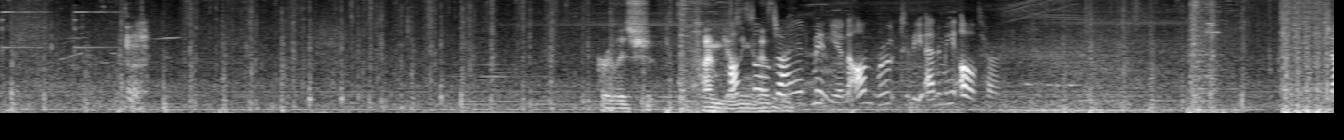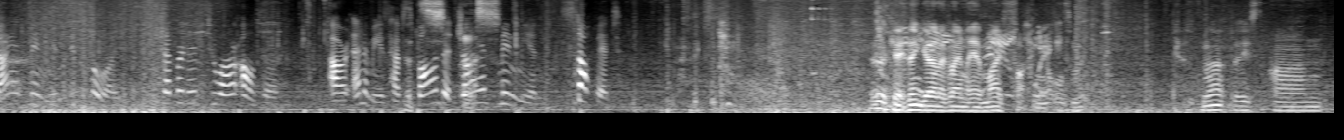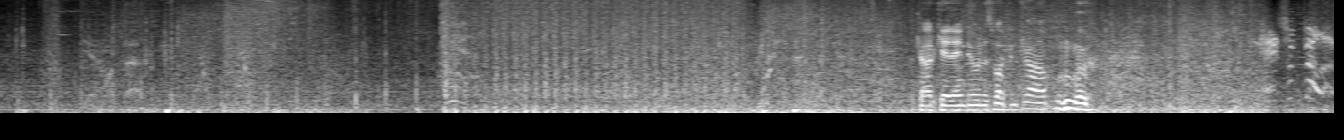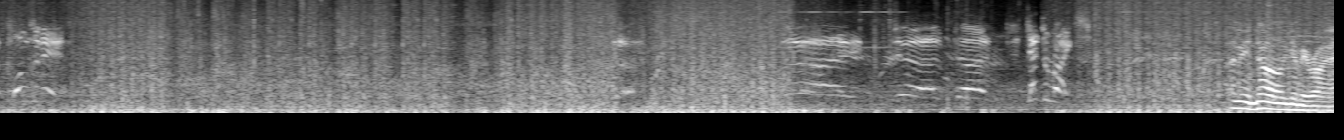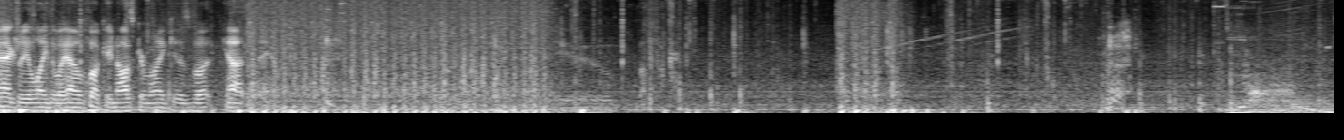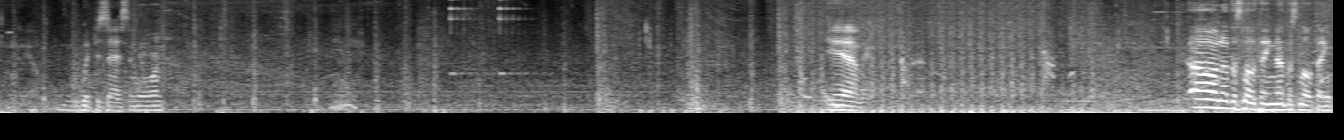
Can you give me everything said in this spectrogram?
Sh- I'm guessing it Hostile has to be. giant minion en route to the enemy altar. Giant minion deployed. shepherded to our altar. Our enemies have spawned a giant us. minion. Stop it. Okay, thank God I finally have my fucking ultimate. 'Cause it's not based on. Yeah, I want that. God Kid ain't doing his fucking job. Handsome fella, closing in. Uh, uh, uh, dead to rights. I mean, don't get me wrong, I actually like the way how fucking Oscar Mike is, but god damn. Whip his ass into one. Yeah. Oh, not the slow thing, not the slow thing.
